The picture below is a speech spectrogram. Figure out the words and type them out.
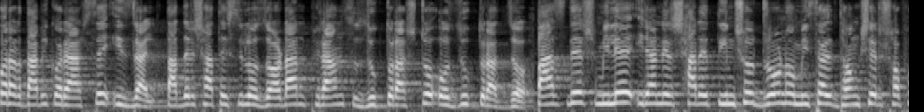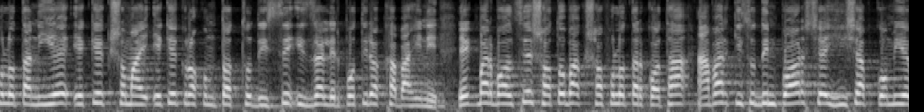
করার দাবি করে আসছে ইসরায়েল। তাদের সাথে ছিল জর্ডান, ফ্রান্স, যুক্তরাষ্ট্র ও যুক্তরাজ্য। পাঁচ দেশ মিলে ইরানের সাড়ে তিনশো ড্রোন ও মিসাইল ধ্বংসের সফলতা নিয়ে এক এক সময় এক এক রকম তথ্য দিচ্ছে ইসরায়েলের প্রতিরক্ষা বাহিনী। একবার বলছে শতভাগ সফলতার কথা, আবার কিছুদিন পর সেই হিসাব কমিয়ে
